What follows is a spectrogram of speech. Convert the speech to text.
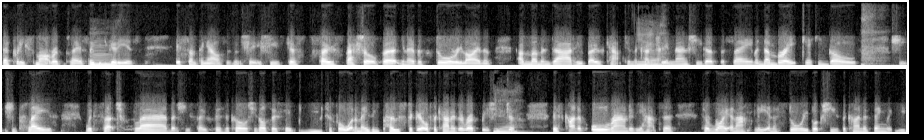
they're pretty smart rugby players. Sophie mm. de Goede is is something else, isn't she? She's just so special for you know the storyline of a mum and dad who both captain the country, yeah. and now she does the same. A number eight kicking goals. She she plays with such flair, but she's so physical. She's also so beautiful. What an amazing poster girl for Canada rugby. She's yeah. just this kind of all round. If you had to to write an athlete in a storybook, she's the kind of thing that you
